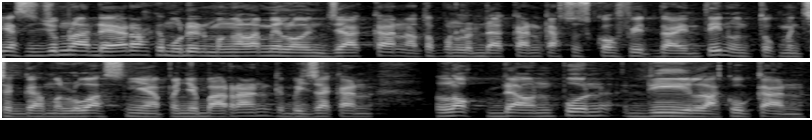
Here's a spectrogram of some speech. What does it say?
Ya, sejumlah daerah kemudian mengalami lonjakan ataupun ledakan kasus COVID-19 untuk mencegah meluasnya penyebaran, kebijakan lockdown pun dilakukan.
